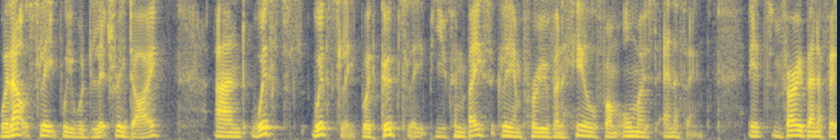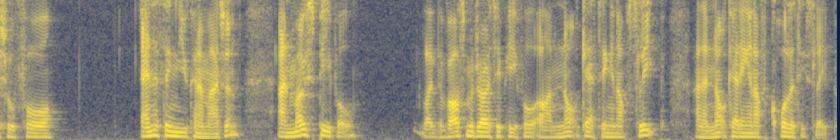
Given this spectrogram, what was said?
Without sleep, we would literally die. And with with sleep, with good sleep, you can basically improve and heal from almost anything. It's very beneficial for anything you can imagine, and most people, like the vast majority of people, are not getting enough sleep and they're not getting enough quality sleep.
